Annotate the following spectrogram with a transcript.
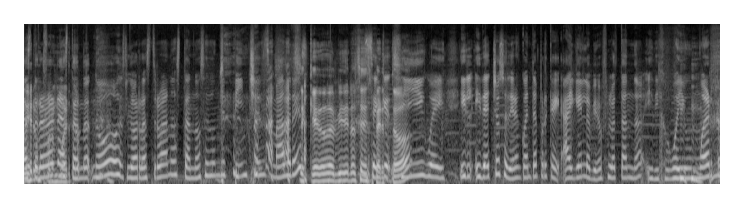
dieron por arrastraron hasta no, no, lo arrastraron hasta no sé dónde pinches madres. Se quedó dormido y no se Se que- despertó. sí, güey. Y, y de hecho se dieron cuenta porque alguien lo vio flotando y dijo, güey, un muerto.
